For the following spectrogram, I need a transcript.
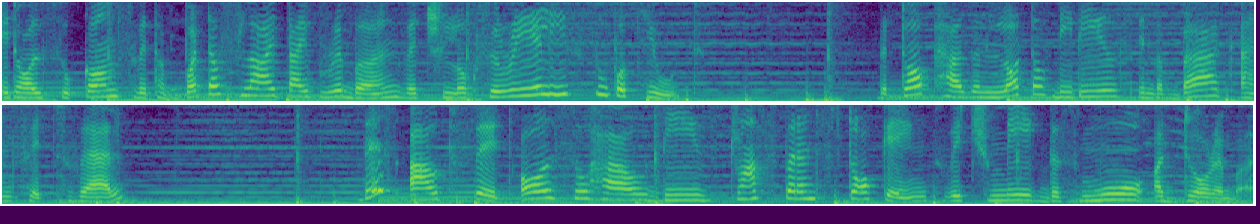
It also comes with a butterfly type ribbon which looks really super cute. The top has a lot of details in the back and fits well. This outfit also have these transparent stockings which make this more adorable.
